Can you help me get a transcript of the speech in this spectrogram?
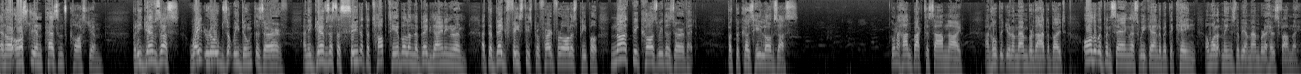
in our Austrian peasant's costume, but He gives us white robes that we don't deserve. And He gives us a seat at the top table in the big dining room, at the big feast He's prepared for all His people, not because we deserve it, but because He loves us. I'm going to hand back to Sam now and hope that you remember that about all that we've been saying this weekend about the King and what it means to be a member of His family.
